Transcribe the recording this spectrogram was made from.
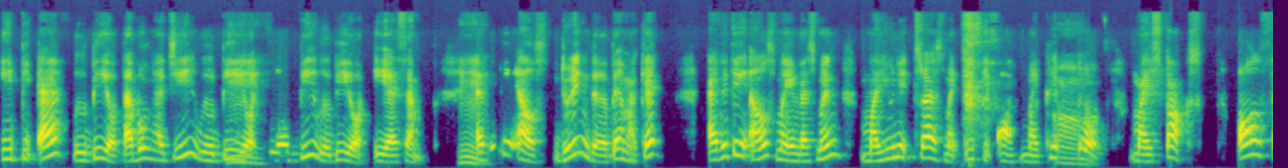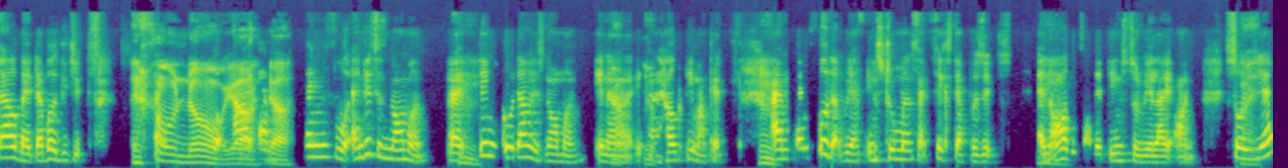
EPF, will be your tabung haji, will be your Mm. ASB, will be your ASM. Mm. Everything else during the bear market, Everything else, my investment, my unit trust, my ETF, my crypto, my stocks, all fell by double digits. Oh no, So yeah, I yeah. thankful, and this is normal, right? Mm. Things go down is normal in Yeah, a in yeah. a healthy market. Mm. I'm thankful that we have instruments like fixed deposits and Mm. all these other things to rely on. So Right. yes,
